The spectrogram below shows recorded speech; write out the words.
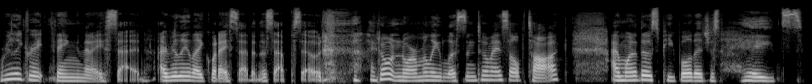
really great thing that I said. I really like what I said in this episode. I don't normally listen to myself talk. I'm one of those people that just hates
